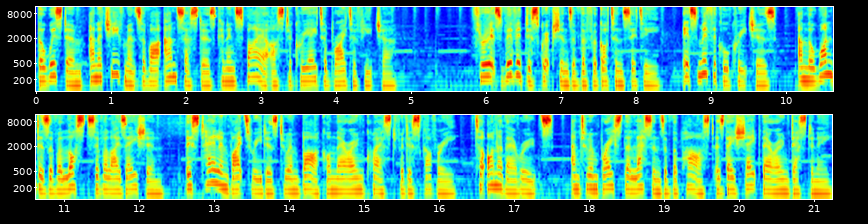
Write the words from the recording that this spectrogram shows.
the wisdom and achievements of our ancestors can inspire us to create a brighter future. Through its vivid descriptions of the forgotten city, its mythical creatures, and the wonders of a lost civilization, this tale invites readers to embark on their own quest for discovery, to honor their roots, and to embrace the lessons of the past as they shape their own destiny.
